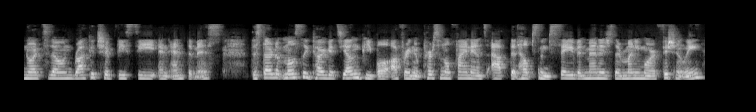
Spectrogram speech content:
Northzone, Rocketship VC, and Anthemis. The startup mostly targets young people, offering a personal finance app that helps them save and manage their money more efficiently.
